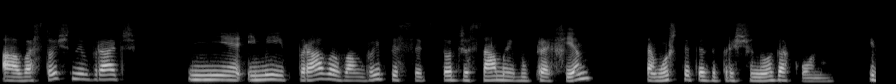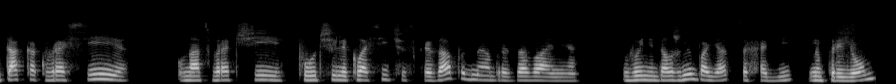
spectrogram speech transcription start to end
а восточный врач не имеет права вам выписать тот же самый бупрофен, потому что это запрещено законом. И так как в России у нас врачи получили классическое западное образование, вы не должны бояться ходить на прием,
